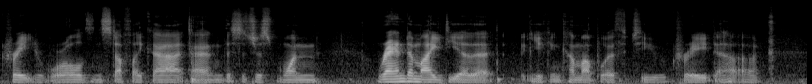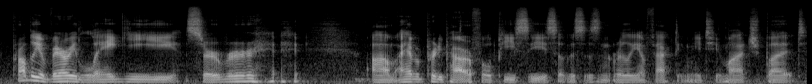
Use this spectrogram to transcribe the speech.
create your worlds and stuff like that. And this is just one random idea that you can come up with to create uh, probably a very laggy server. um, I have a pretty powerful PC, so this isn't really affecting me too much, but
